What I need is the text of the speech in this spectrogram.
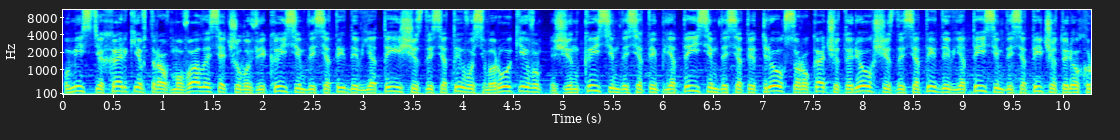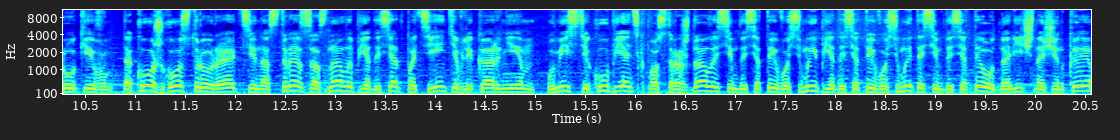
У місті Харків травмувалися чоловіки 79 і 68 років, жінки 75, 73, 44, 69, 74 років. Також гострої реакції на стрес зазнали 50 пацієнтів лікарні. У місті Куп'янськ постраждали 78, 58 та 71-річна жінки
